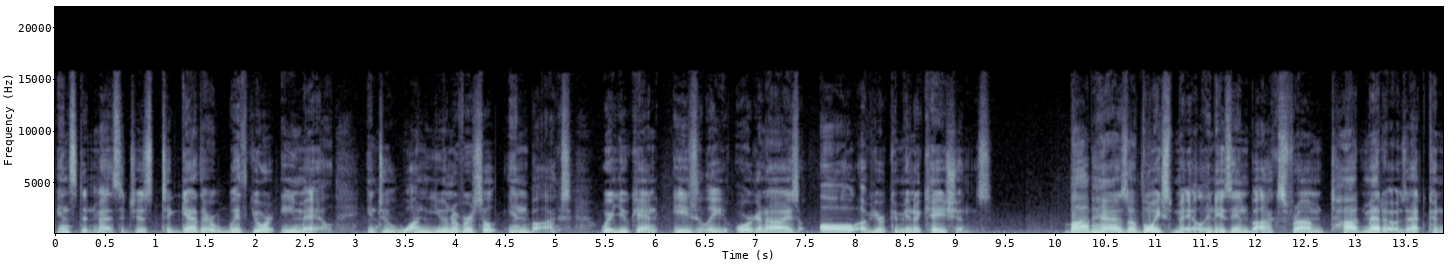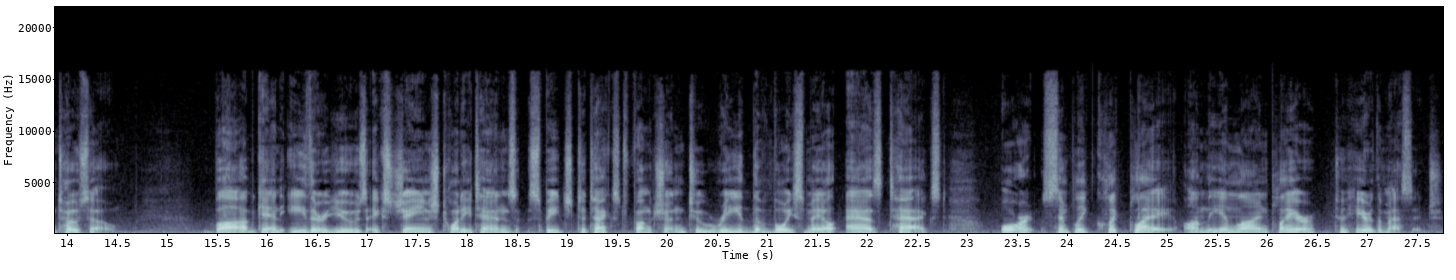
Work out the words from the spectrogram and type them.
instant messages together with your email into one universal inbox where you can easily organize all of your communications. Bob has a voicemail in his inbox from Todd Meadows at Contoso. Bob can either use Exchange 2010's speech to text function to read the voicemail as text, or simply click play on the inline player to hear the message.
